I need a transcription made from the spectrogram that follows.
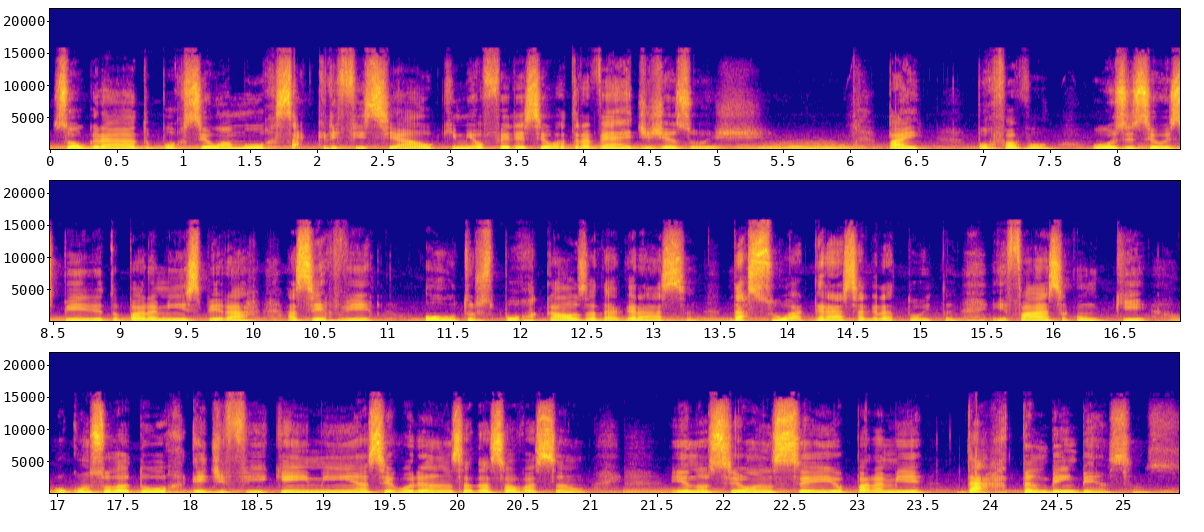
Sou grato por seu amor sacrificial que me ofereceu através de Jesus. Pai, por favor, use seu Espírito para me inspirar a servir outros por causa da graça, da sua graça gratuita, e faça com que o Consolador edifique em mim a segurança da salvação e no seu anseio para me dar também bênçãos.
